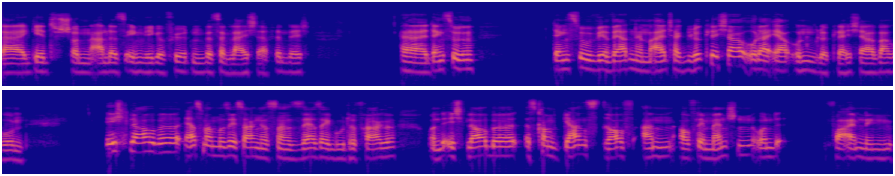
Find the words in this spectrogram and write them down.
Da geht schon alles irgendwie gefühlt ein bisschen leichter, finde ich. Äh, denkst du, Denkst du, wir werden im Alter glücklicher oder eher unglücklicher? Warum? Ich glaube, erstmal muss ich sagen, das ist eine sehr, sehr gute Frage. Und ich glaube, es kommt ganz drauf an auf den Menschen und vor allem Dingen,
